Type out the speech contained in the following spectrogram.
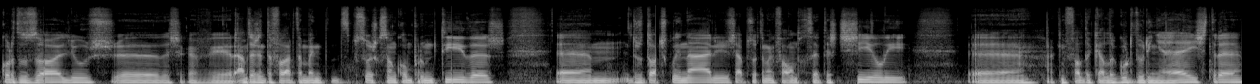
Cor dos olhos, eh, deixa cá ver. Há muita gente a falar também de pessoas que são comprometidas, ehm, dos dotes culinários. Há pessoas também que falam de receitas de chili. Eh, há quem fale daquela gordurinha extra.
